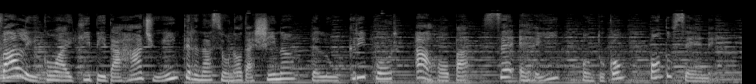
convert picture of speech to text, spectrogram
Fale com a equipe da Rádio Internacional da China pelo cripor.cri.com.cn.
